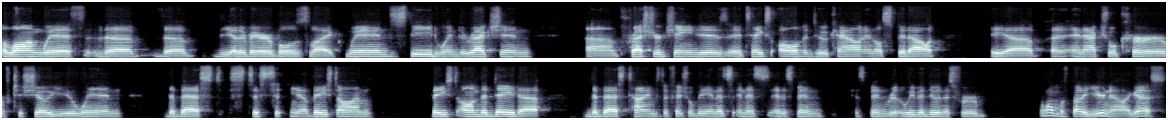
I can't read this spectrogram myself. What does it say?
along with the the the other variables like wind speed, wind direction, um, pressure changes. It takes all of it into account, and it'll spit out uh, an actual curve to show you when the best you know based on based on the data the best times the fish will be. And it's and it's and it's been it's been really, we've been doing this for almost about a year now i guess.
